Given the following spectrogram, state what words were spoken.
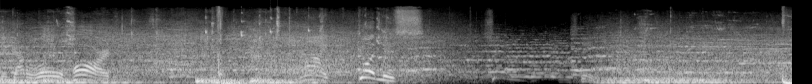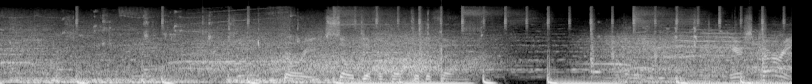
They got to roll hard. My goodness. Curry, so difficult to defend. Here's Curry.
